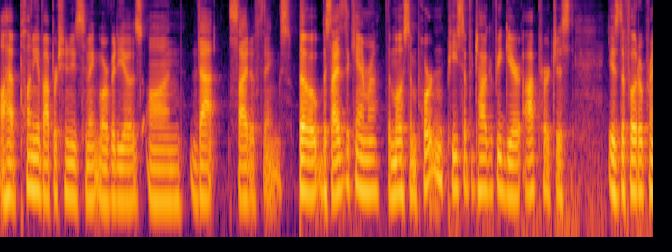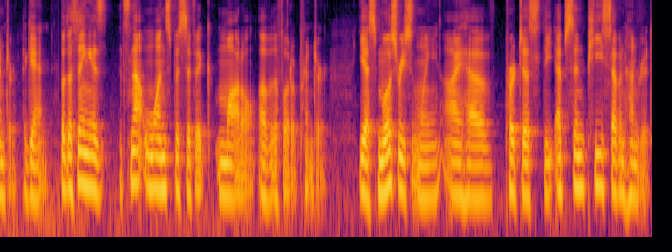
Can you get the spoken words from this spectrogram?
I'll have plenty of opportunities to make more videos on that side of things. So besides the camera, the most important piece of photography gear I purchased is the photo printer again. But the thing is, it's not one specific model of the photo printer. Yes, most recently I have purchased the Epson P700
